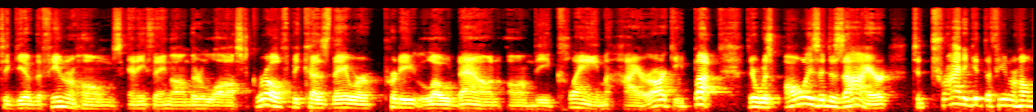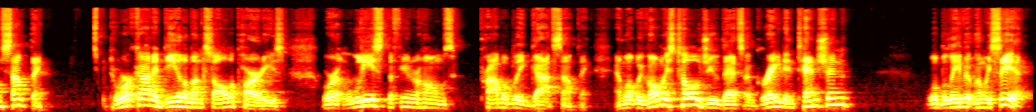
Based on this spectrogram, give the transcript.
to give the funeral homes anything on their lost growth because they were pretty low down on the claim hierarchy. But there was always a desire to try to get the funeral home something, to work out a deal amongst all the parties where at least the funeral homes probably got something. And what we've always told you that's a great intention. We'll believe it when we see it.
